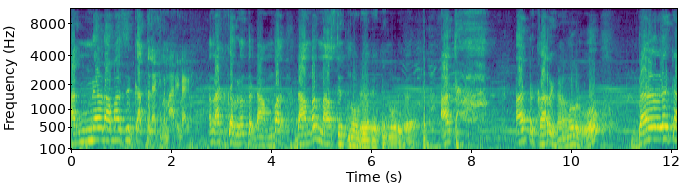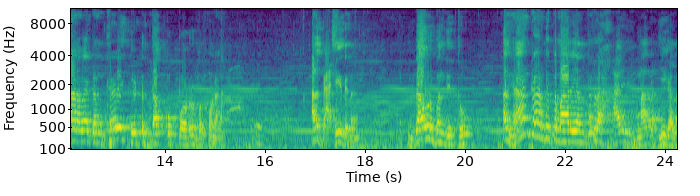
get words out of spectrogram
ಹನ್ನೆರಡು ಅಮಾಸೆ ಕತ್ತಲಾಕಿನ ಮಾರಿ ಮ್ಯಾಗ. ಅಂದ್ರೆ ಅಟ್ ಕರ್ಗಂತ ಡಾಂಬರ್ ಡಾಂಬರ್ ನಾಸ್ತಿತ್ತು ನೋಡ್ರಿ ಅದಕ್ಕೆ ನೋಡಿದ್ರೆ. ಅಟ್ ಅಟ್ ಕರ್ ಹೆಣ್ಮಗಳು ಬೆಳ್ಳ ಕಾಣಬೇಕಂಥೇಳಿ ಇಟ್ಟು ದಪ್ಪ ಪೌಡ್ರ್ ಬರ್ಕೊಂಡ ಅದು ಬ್ಯಾಸಿಗೆ ಇದ್ದಿಲ್ಲ. ಬೆವ್ರು ಬಂದಿತ್ತು. ಅದು ಹೆಂಗೆ ಕಾಣ್ತಿತ್ತು ಮಾರಿ ಅಂತಂದ್ರೆ ಹಳಿ ಮಾರ ಈಗಲ್ಲ.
